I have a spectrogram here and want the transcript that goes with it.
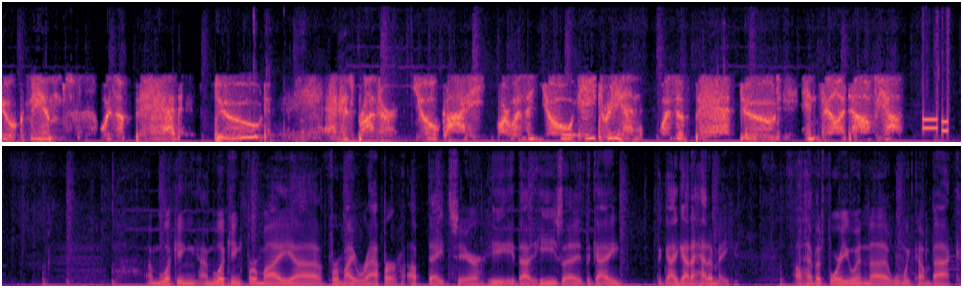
Jook Mims was a bad dude, and his brother Yo Gotti, or was it Yo Adrian, was a bad dude I'm looking. I'm looking for my uh, for my rapper updates here. He that he's uh, the guy. The guy got ahead of me. I'll have it for you in, uh, when we come back.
